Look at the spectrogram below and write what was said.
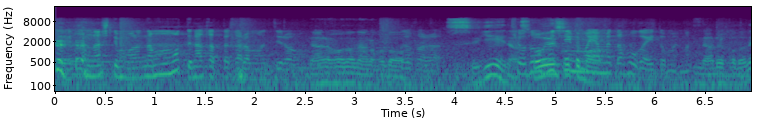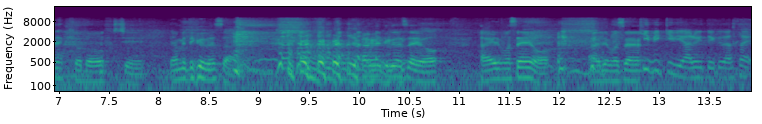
言って話してもらう何も持ってなかったからもちろん。なるほどなるほど。だからすげえな挙動不審も。やめた方がいいと思います。なるほどね。挙動不審。やめてください。やめてくださいよ入りませんよ。入りません。キビキビ歩いてください。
